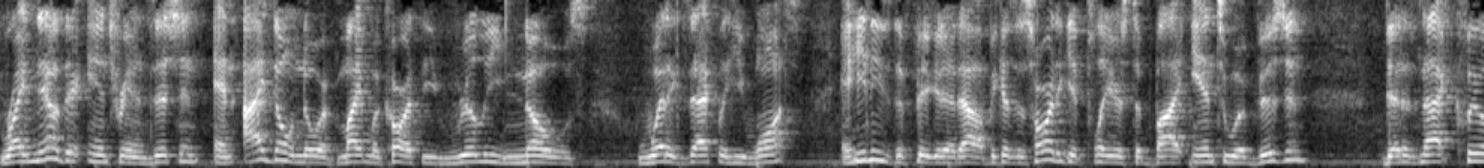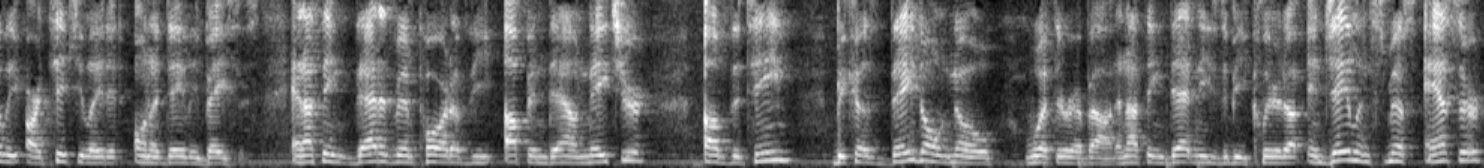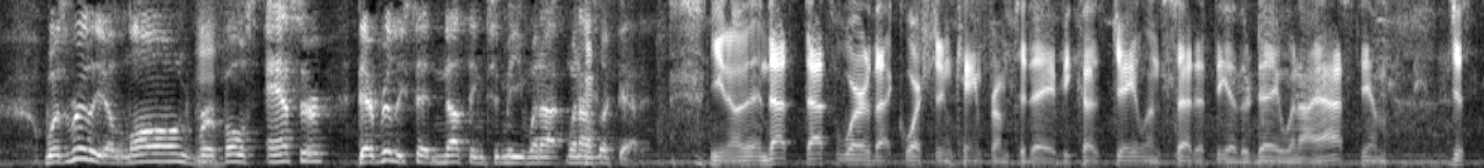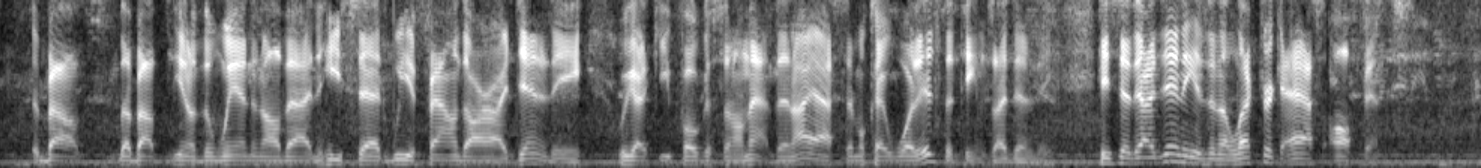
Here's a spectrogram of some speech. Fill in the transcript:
Right now, they're in transition, and I don't know if Mike McCarthy really knows what exactly he wants, and he needs to figure that out because it's hard to get players to buy into a vision that is not clearly articulated on a daily basis. And I think that has been part of the up and down nature of the team because they don't know what they're about. And I think that needs to be cleared up. And Jaylon Smith's answer was really a long, mm. verbose answer that really said nothing to me when I when I looked at it. You know, and that's that's where that question came from today because Jaylon said it the other day when I asked him just about about you know the win and all that and he said we have found our identity. We got to keep focusing on that. Then i asked him okay what is the team's identity? He said the identity is an electric ass offense.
